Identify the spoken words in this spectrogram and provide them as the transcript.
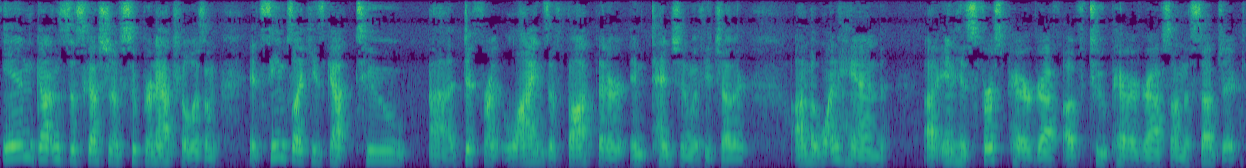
in Gunton's discussion of supernaturalism, it seems like he's got two uh, different lines of thought that are in tension with each other. On the one hand, uh, in his first paragraph of two paragraphs on the subject,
